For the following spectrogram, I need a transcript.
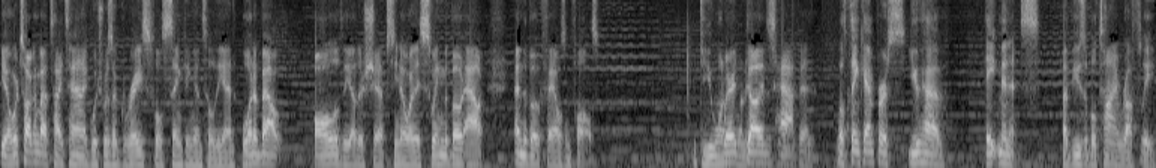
You know, we're talking about Titanic, which was a graceful sinking until the end. What about all of the other ships, you know, where they swing the boat out and the boat fails and falls? Do you want Where to it does happen. Well, think Empress, you have eight minutes of usable time roughly,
